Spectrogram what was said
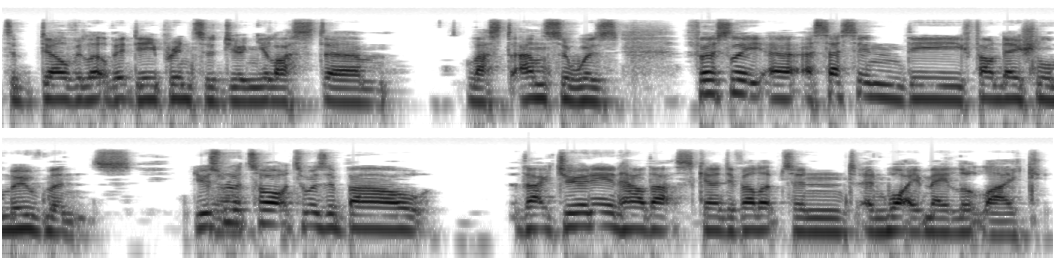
to delve a little bit deeper into during your last um, last answer. Was firstly uh, assessing the foundational movements. Do you just want to talk to us about that journey and how that's kind of developed and, and what it may look like?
